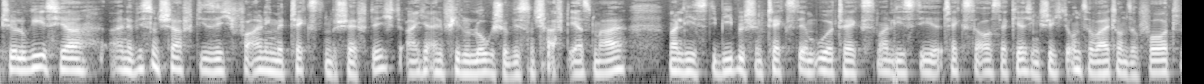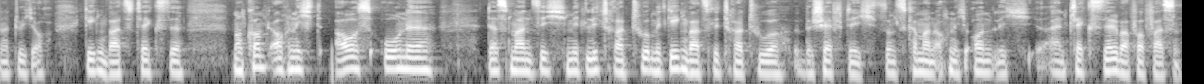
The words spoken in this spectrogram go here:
Theologie ist ja eine Wissenschaft, die sich vor allen Dingen mit Texten beschäftigt, eigentlich eine philologische Wissenschaft erstmal. Man liest die biblischen Texte im Urtext, man liest die Texte aus der Kirchengeschichte und so weiter und so fort, natürlich auch Gegenwartstexte. Man kommt auch nicht aus ohne dass man sich mit Literatur, mit Gegenwartsliteratur beschäftigt. Sonst kann man auch nicht ordentlich einen Text selber verfassen.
